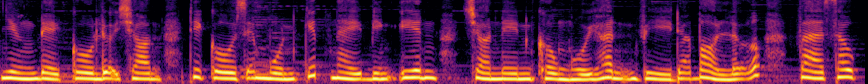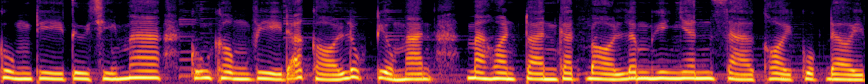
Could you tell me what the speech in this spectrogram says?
Nhưng để cô lựa chọn thì cô sẽ muốn kiếp này bình yên, cho nên không hối hận vì đã bỏ lỡ và sau cùng thì từ chí ma cũng không vì đã có lục tiểu mạn mà hoàn toàn gạt bỏ Lâm Huy Nhân ra khỏi cuộc đời.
